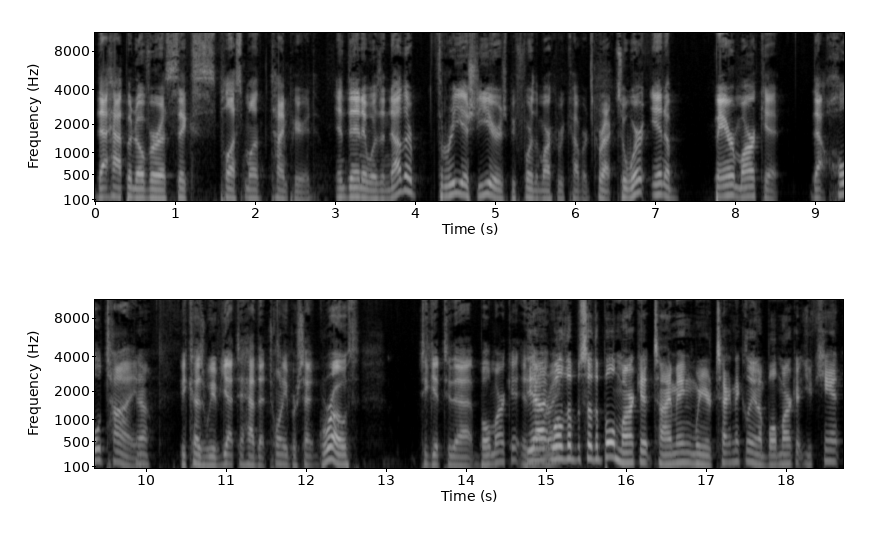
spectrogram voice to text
That happened over a six plus month time period. And then it was another three ish years before the market recovered. Correct. So we're in a bear market that whole time Yeah. because we've yet to have that 20% growth to get to that bull market. Is yeah, that right? well, the, so the bull market timing, when you're technically in a bull market, you can't,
